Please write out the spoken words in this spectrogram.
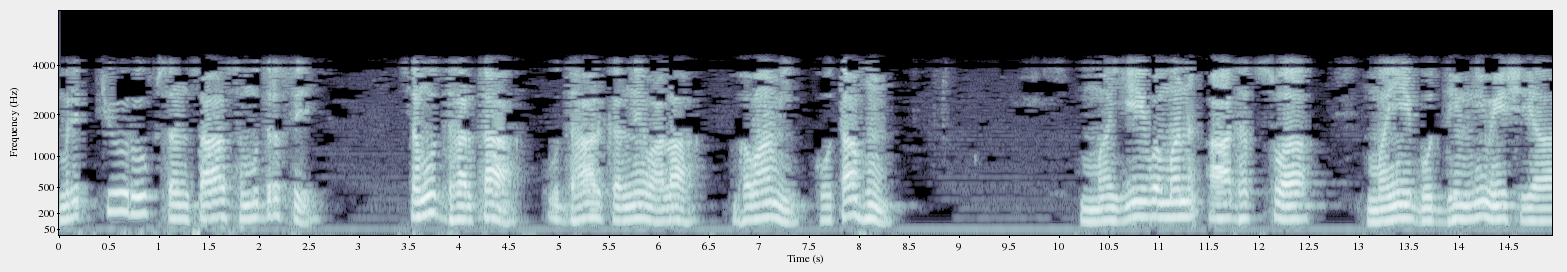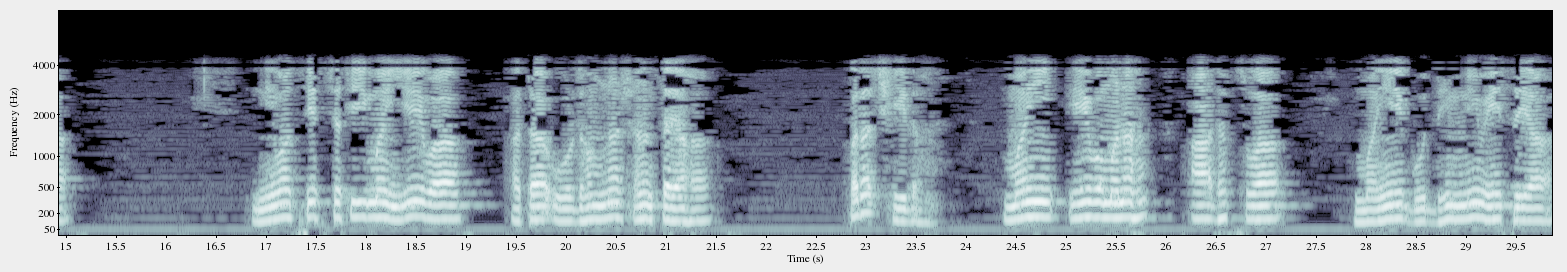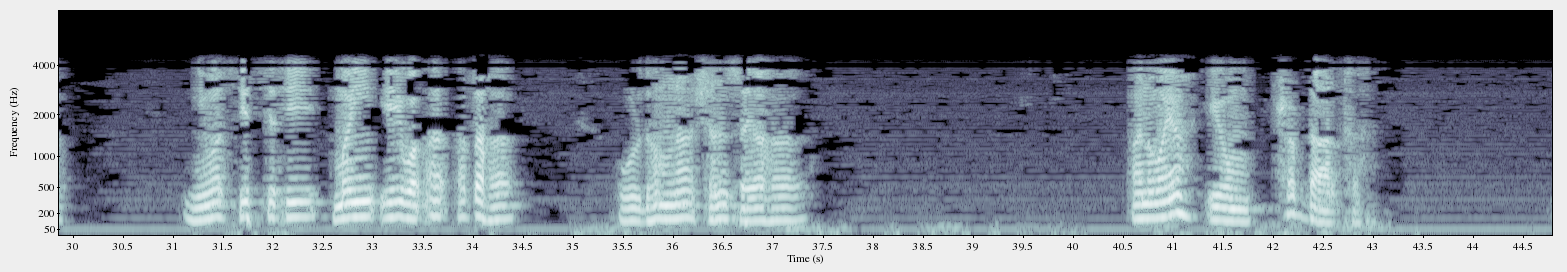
मृत्यु रूप संसार समुद्र से समुद्धरता उद्धार करने वाला भवामी होता हूँ। मयेव मन आधत्स्व, मयि बुद्धि निवेशय। निवसिष्यसि मय्येव अत ऊर्ध्वम् न संशयः। पदच्छेदः मयि एव मनः आधत्स्व, मयि बुद्धिम् निवेशय। निवसिष्यसि मयि अतः। ऊर्ध्वम् न संशयः। अन्वय एवं शब्दार्थ।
